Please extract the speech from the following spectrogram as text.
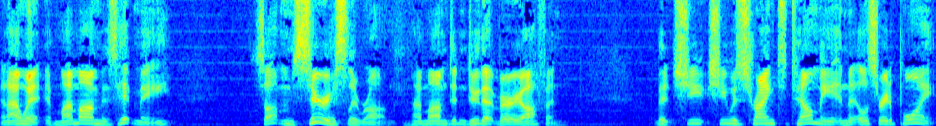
And I went, if my mom has hit me, something's seriously wrong. My mom didn't do that very often. But she, she was trying to tell me in the illustrated point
